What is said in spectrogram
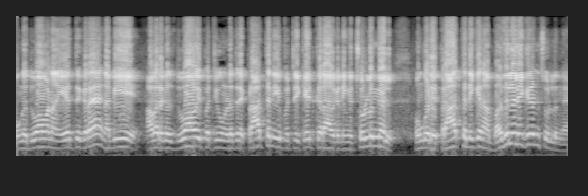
உங்க துவாவை நான் ஏத்துக்கிறேன். நபியே அவர்கள் துவாவை பற்றி உங்களிடத்தில் பிரார்த்தனையை பற்றி கேட்கிறார்கள். நீங்க சொல்லுங்கள் உங்களுடைய பிரார்த்தனைக்கு நான் பதிலளிக்கிறேன்னு சொல்லுங்க.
